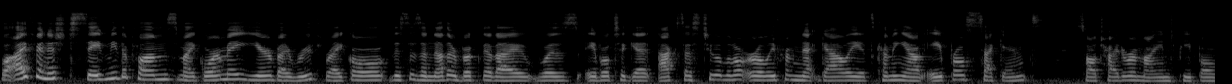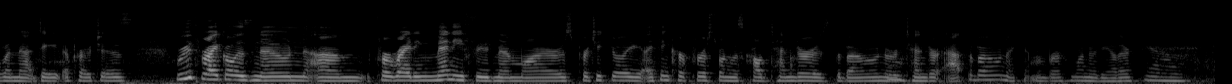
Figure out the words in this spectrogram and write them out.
Well, I finished Save Me the Plums, My Gourmet Year by Ruth Reichl. This is another book that I was able to get access to a little early from NetGalley. It's coming out April 2nd, so I'll try to remind people when that date approaches. Ruth Reichl is known um, for writing many food memoirs, particularly, I think her first one was called Tender as the Bone or Tender at the Bone. I can't remember, one or the other Yeah.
